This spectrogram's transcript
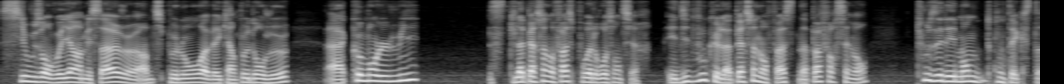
Si vous envoyez un message un petit peu long avec un peu d'enjeu, à comment lui, la personne en face pourrait le ressentir. Et dites-vous que la personne en face n'a pas forcément tous éléments de contexte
